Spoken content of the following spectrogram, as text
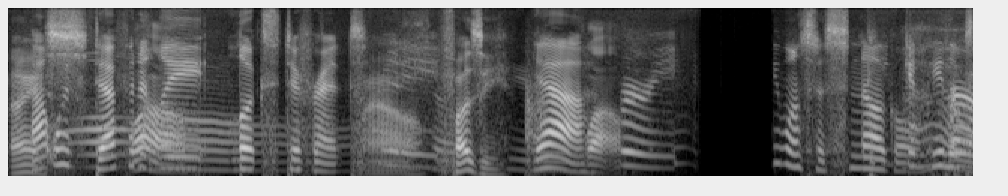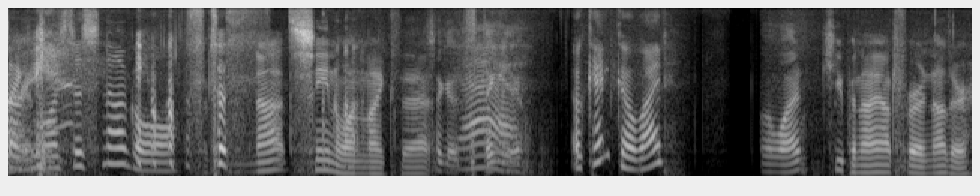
Nice. That one definitely Wow. looks different. Wow. Fuzzy. Yeah. Wow. Furry. He wants to snuggle. and He looks like he wants to snuggle. I've not seen one like It's that. like it'd Yeah. you. Okay, go wide. Go the wide? Keep an eye out for another.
